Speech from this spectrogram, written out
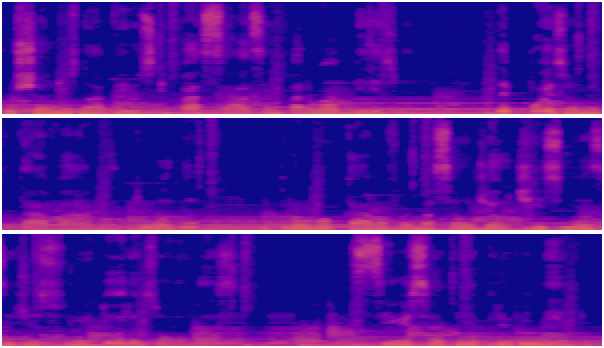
puxando os navios que passassem para o abismo. Depois vomitava a água toda e provocava a formação de altíssimas e destruidoras ondas. Circe havia prevenido.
